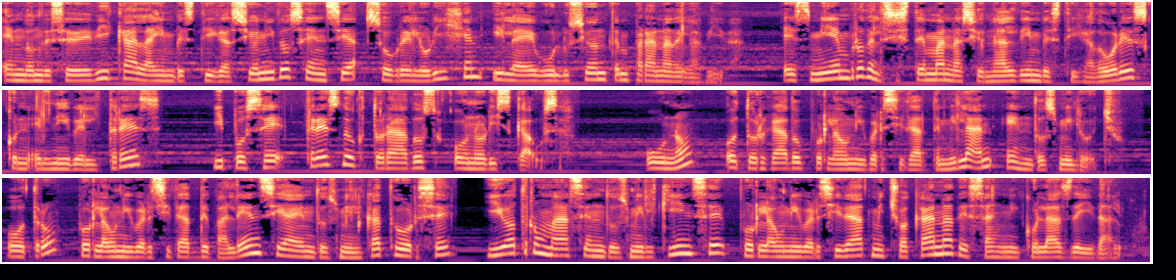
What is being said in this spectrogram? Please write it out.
en donde se dedica a la investigación y docencia sobre el origen y la evolución temprana de la vida. Es miembro del Sistema Nacional de Investigadores con el nivel 3 y posee tres doctorados honoris causa. Uno, otorgado por la Universidad de Milán en 2008, otro por la Universidad de Valencia en 2014 y otro más en 2015 por la Universidad Michoacana de San Nicolás de Hidalgo.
